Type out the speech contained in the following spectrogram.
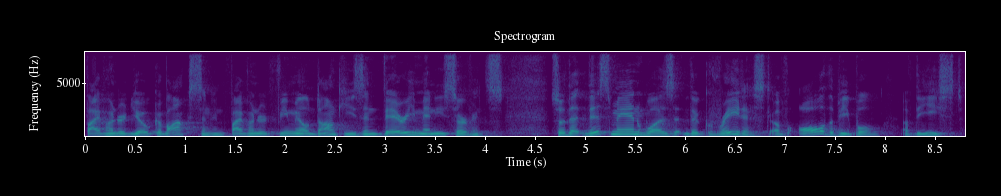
500 yoke of oxen, and 500 female donkeys, and very many servants so that this man was the greatest of all the people of the East.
